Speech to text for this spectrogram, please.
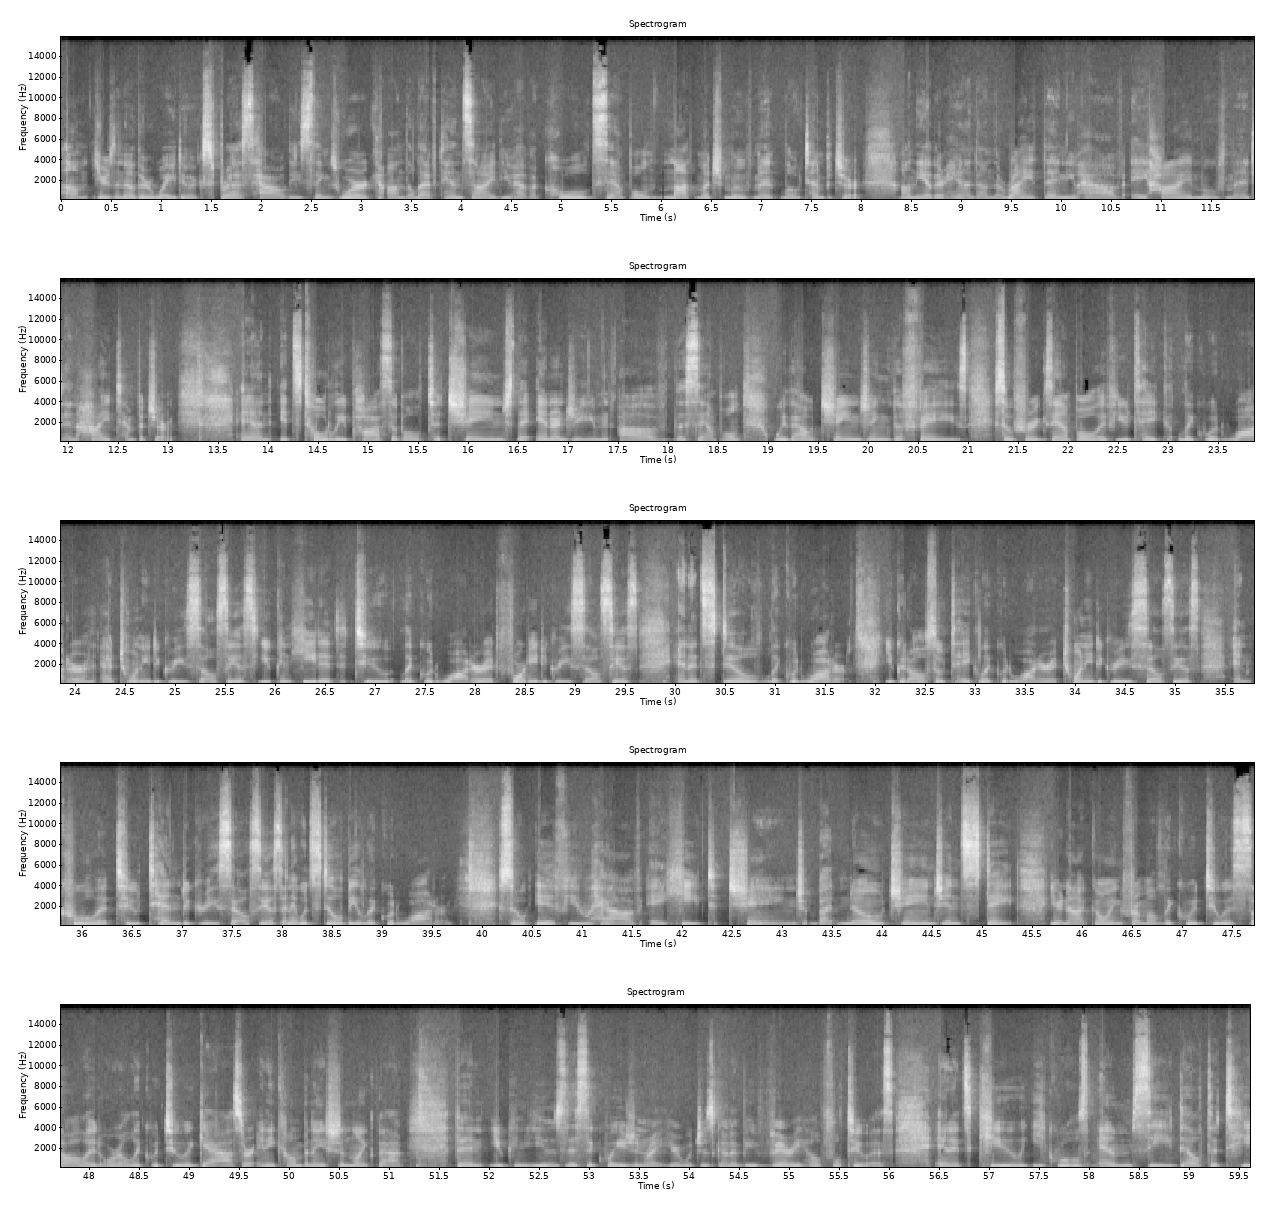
Um, here's another way to express how these things work. On the left hand side, you have a cold sample, not much movement, low temperature. On the other hand, on the right, then you have a high movement and high temperature. And it's totally possible to change the energy of the sample without changing the phase. So, for example, if you take liquid water at 20 degrees Celsius, you can heat it to liquid water at 40 degrees Celsius and it's still liquid water. You could also take liquid water at 20 degrees Celsius and cool it to 10 degrees Celsius, and it would still be liquid water. So if you have a heat change but no change in state, you're not going from a liquid to a solid or a liquid to a gas or any combination like that, then you can use this equation right here, which is going to be very helpful to us. And it's Q equals mc delta T.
